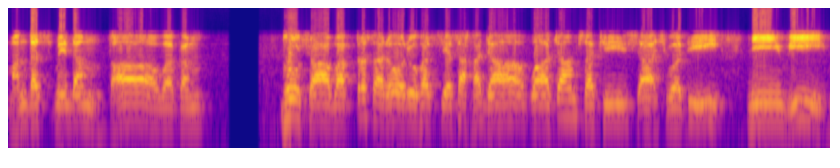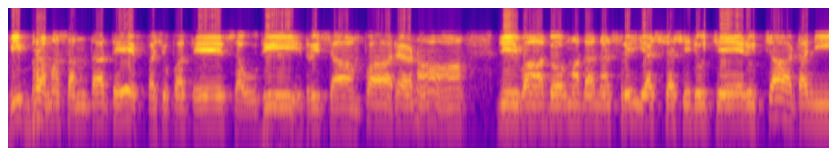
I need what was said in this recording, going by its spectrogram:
मन्दस्मिदं तावकम् भूषा वक्त्रसरोरुहस्य सहजा वाचां सखी शाश्वती नीवी विभ्रमसन्ततेः पशुपते सौधीदृशां पारणा जीवा दुर्मदनश्रियशशिरुचेरुच्चाटनी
